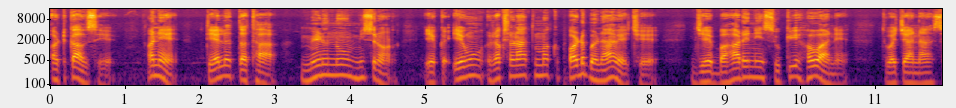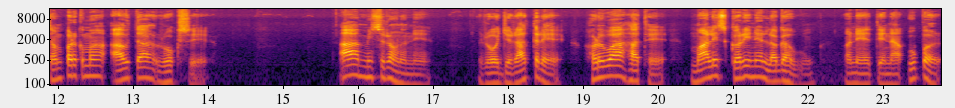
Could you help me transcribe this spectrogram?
અટકાવશે અને તેલ તથા મીણનું મિશ્રણ એક એવું રક્ષણાત્મક પડ બનાવે છે જે બહારની સૂકી હવાને ત્વચાના સંપર્કમાં આવતા રોકશે. આ મિશ્રણને રોજ રાત્રે હળવા હાથે માલિશ કરીને લગાવવું અને તેના ઉપર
